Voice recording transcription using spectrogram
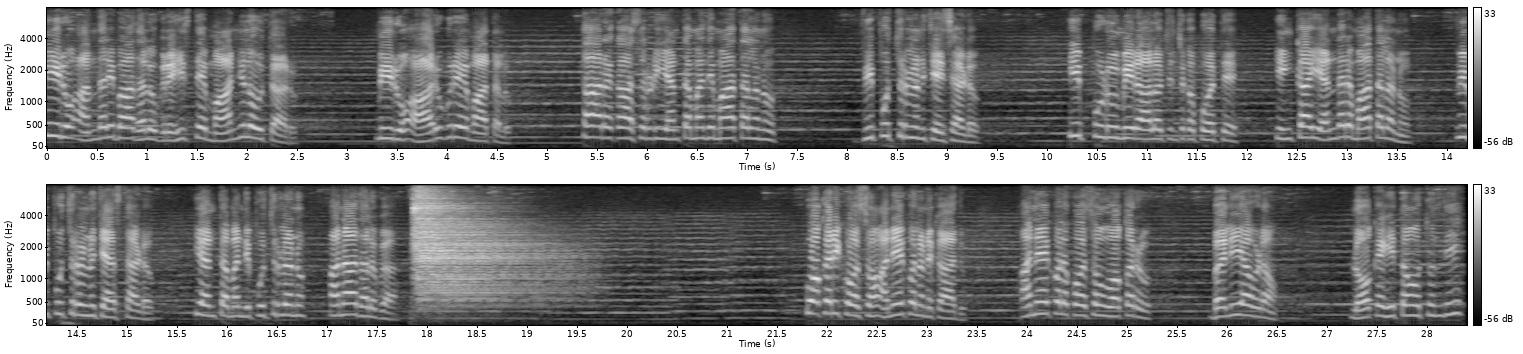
మీరు అందరి బాధలు గ్రహిస్తే మాన్యులవుతారు. మీరు ఆరుగురే మాతలు. తారకాసురుడు ఎంతమంది మాతలను విపుత్రులను చేశాడో. ఇప్పుడు మీరు ఆలోచించకపోతే ఇంకా ఎందరి మాతలను విపుత్రులను చేస్తాడో. ఎంతమంది పుత్రులను? అనాథలుగా. ఒకరి కోసం అనేకులను కాదు అనేకుల కోసం ఒకరు బలి అవడం లోకహితం అవుతుంది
